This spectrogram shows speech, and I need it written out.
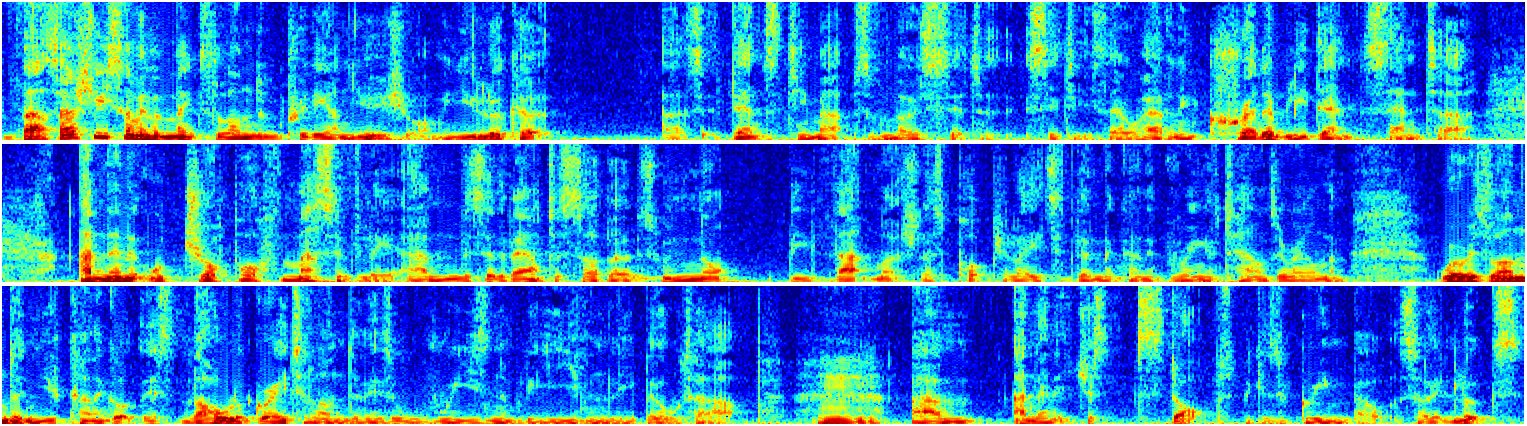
that's actually something that makes London pretty unusual. I mean, you look at uh, density maps of most cit- cities; they will have an incredibly dense centre, and then it will drop off massively, and the sort of outer suburbs will not be that much less populated than the kind of ring of towns around them. Whereas London, you've kind of got this. The whole of Greater London is all reasonably evenly built up, Mm. um, and then it just stops because of Greenbelt. So it looks.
